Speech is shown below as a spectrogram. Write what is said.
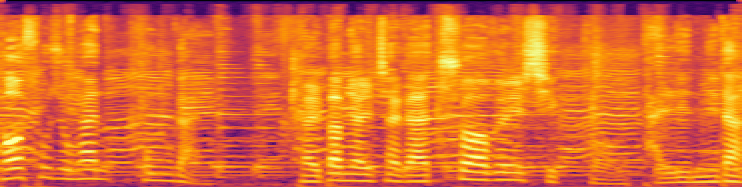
더 소중한 공간 별밤 열차가 추억을 싣고 달립니다.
